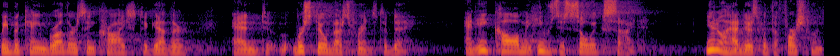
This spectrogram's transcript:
We became brothers in Christ together, and we're still best friends today. And he called me, he was just so excited. You know how it is with the first one.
